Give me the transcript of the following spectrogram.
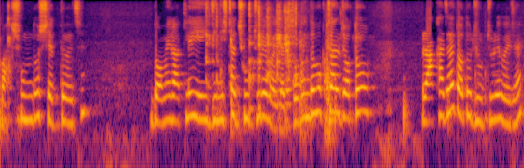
বাহ, সুন্দর সেদ্ধ হয়েছে। দমে রাখলেই এই জিনিসটা ঝুরঝুরে হয়ে যাবে। গোবিন্দভোগ চাল যত রাখা যায়, তত ঝুরঝুরে হয়ে যায়।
